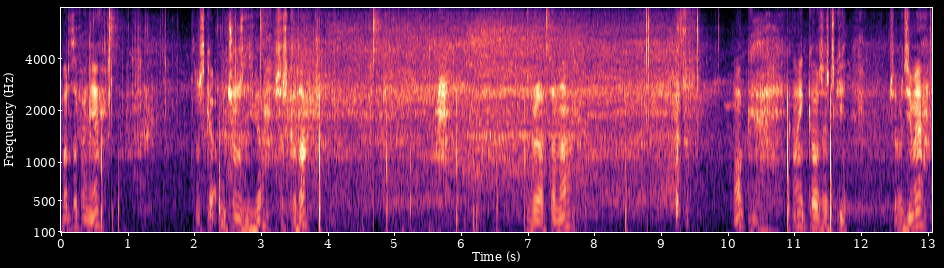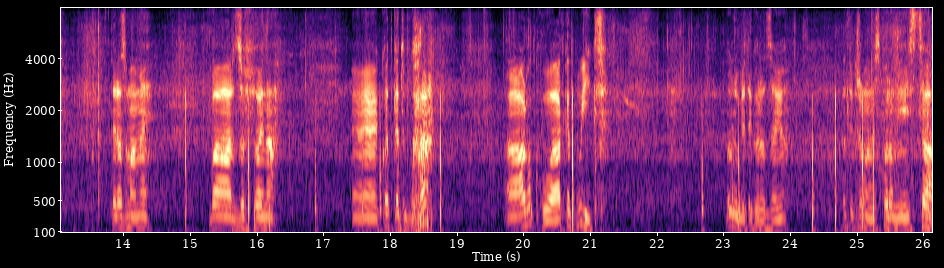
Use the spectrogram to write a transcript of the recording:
Bardzo fajnie. Troszkę uciążliwia. Przeszkoda. Wraca nam. Okej. No i korzeczki. Przechodzimy. Teraz mamy bardzo fajna e, kładka typu H albo kładka typu X. No, lubię tego rodzaju, dlatego że mamy sporo miejsca.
